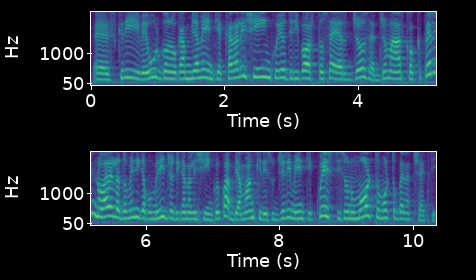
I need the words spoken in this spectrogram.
eh, scrive, urgono cambiamenti a Canale 5, io ti riporto Sergio, Sergio Marcoc, per rinnovare la domenica pomeriggio di Canale 5. Qua abbiamo anche dei suggerimenti e questi sono molto molto ben accetti.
